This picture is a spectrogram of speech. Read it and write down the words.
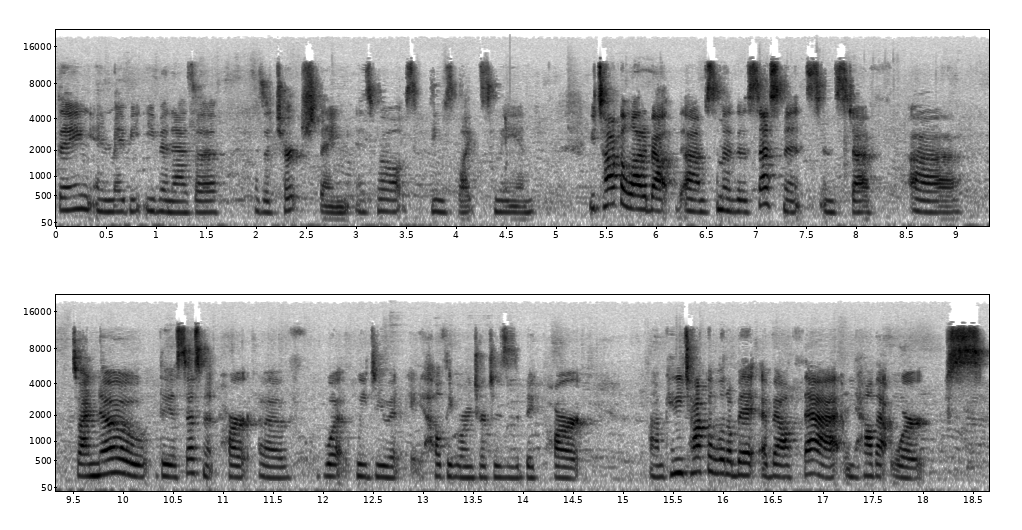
thing and maybe even as a as a church thing as well. It seems like to me. And you talk a lot about um, some of the assessments and stuff. Uh, so I know the assessment part of what we do at Healthy Growing Churches is a big part um, can you talk a little bit about that and how that works?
